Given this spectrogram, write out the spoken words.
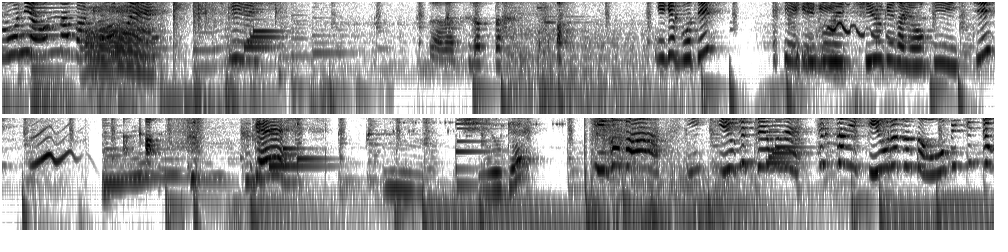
운이 없나 봐 너무해. 이 떨어뜨렸다. 어, 이게 뭐지? 이거 왜 지우개가 여기 있지? 그게 음, 지우개? 이거 봐! 이 지우개 때문에 책상이 기울어져서 오비키 쪽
